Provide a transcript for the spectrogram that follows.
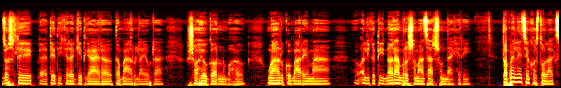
जसले त्यतिखेर गीत गाएर तपाईँहरूलाई एउटा सहयोग गर्नुभयो उहाँहरूको बारेमा अलिकति नराम्रो समाचार सुन्दाखेरि तपाईँलाई चाहिँ कस्तो लाग्छ?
